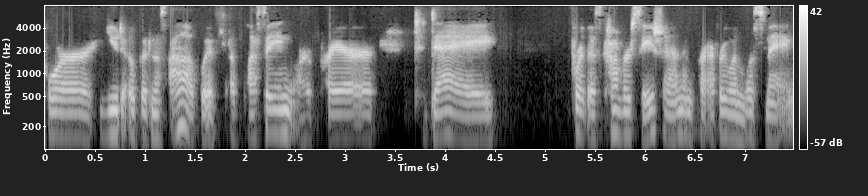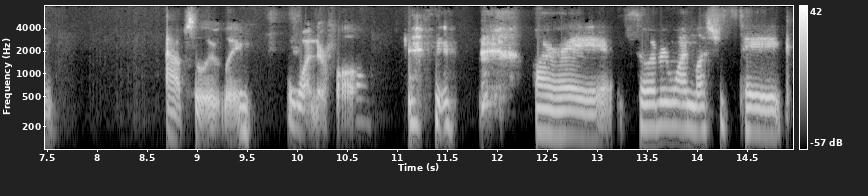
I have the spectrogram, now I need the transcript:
for you to open us up with a blessing or a prayer today for this conversation and for everyone listening. Absolutely. Wonderful. All right. So, everyone, let's just take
